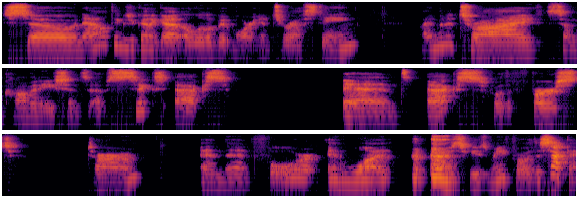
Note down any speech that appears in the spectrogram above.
So now things are going to get a little bit more interesting. I'm going to try some combinations of 6x and x for the first term, and then 4 and 1, excuse me, for the second.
